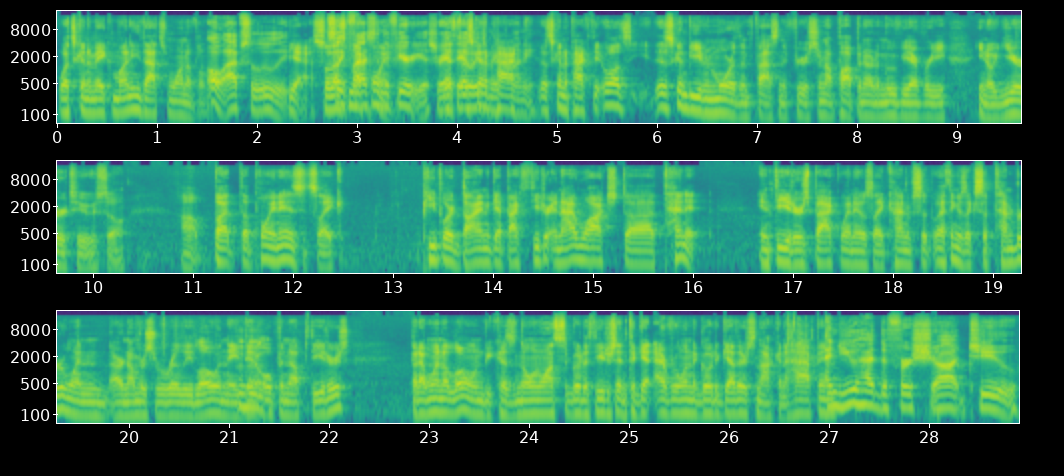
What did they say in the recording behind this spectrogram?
what's gonna make money, that's one of them. Oh, absolutely. Yeah, so It's that's like my Fast point. and the Furious, right? That's, that's gonna make pack. money. That's gonna pack the. Well, it's it's gonna be even more than Fast and the Furious. They're not popping out a movie every you know year or two. So, uh, but the point is, it's like people are dying to get back to theater. And I watched uh, Tenet in theaters back when it was like kind of. I think it was like September when our numbers were really low and they did Mm-hmm. open up theaters. But I went alone because no one wants to go to theaters, and to get everyone to go together, it's not going to happen. And you had the first shot too.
